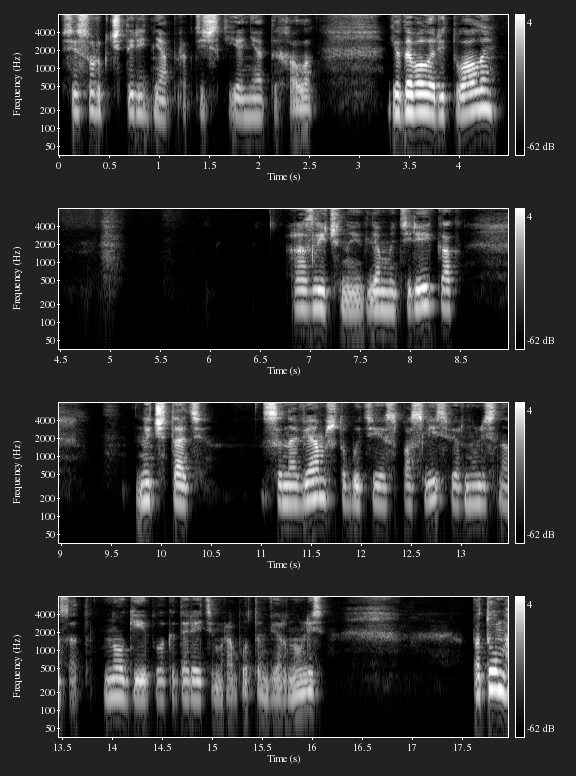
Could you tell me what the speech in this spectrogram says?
Все 44 дня практически я не отдыхала. Я давала ритуалы различные для матерей, как начитать сыновьям, чтобы те спаслись, вернулись назад. Многие благодаря этим работам вернулись. Потом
